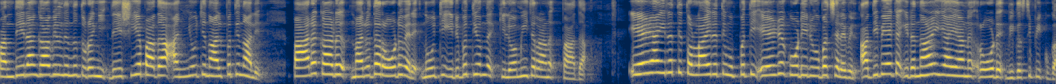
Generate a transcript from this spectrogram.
പന്തീരാങ്കാവിൽ നിന്ന് തുടങ്ങി ദേശീയപാത അഞ്ഞൂറ്റി നാൽപ്പത്തിനാലിൽ പാലക്കാട് മരുത റോഡ് വരെ നൂറ്റി ഇരുപത്തിയൊന്ന് കിലോമീറ്ററാണ് പാത. ഏഴായിരത്തി തൊള്ളായിരത്തി മുപ്പത്തി ഏഴ് കോടി രൂപ ചെലവിൽ അതിവേഗ ഇടനാഴിയായാണ് റോഡ് വികസിപ്പിക്കുക.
